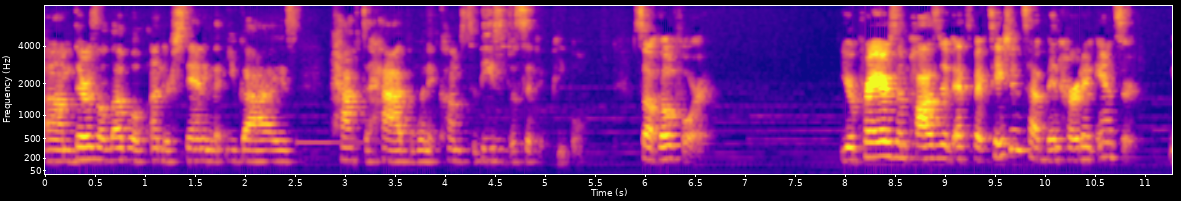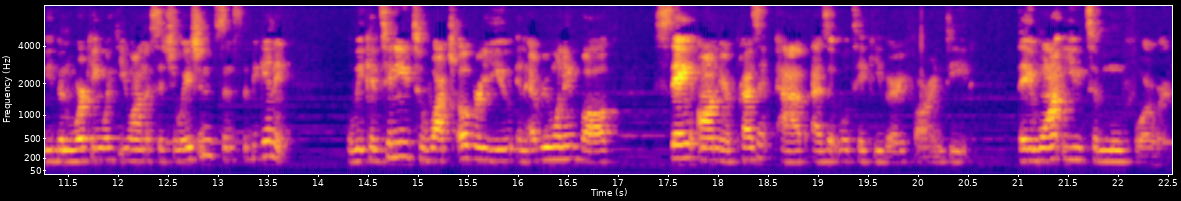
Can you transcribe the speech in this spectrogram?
um, there's a level of understanding that you guys have to have when it comes to these specific people. So, go for it. Your prayers and positive expectations have been heard and answered. We've been working with you on the situation since the beginning. We continue to watch over you and everyone involved. Stay on your present path as it will take you very far indeed. They want you to move forward,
